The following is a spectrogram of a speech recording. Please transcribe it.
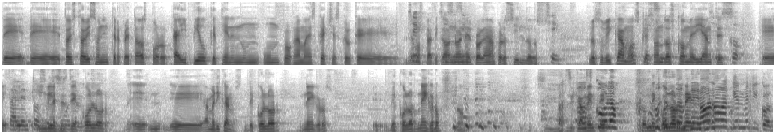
de, de Toy Story son interpretados por Kai Peel, que tienen un, un programa de sketches. Creo que lo Sí, hemos platicado, sí, sí, no en el programa, pero sí los, los ubicamos, que son dos comediantes co- eh, eh, ingleses de color, eh, eh, americanos, de color negros, de color negro, ¿no? Básicamente Oscuro, son de color negro. No, no, aquí en México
